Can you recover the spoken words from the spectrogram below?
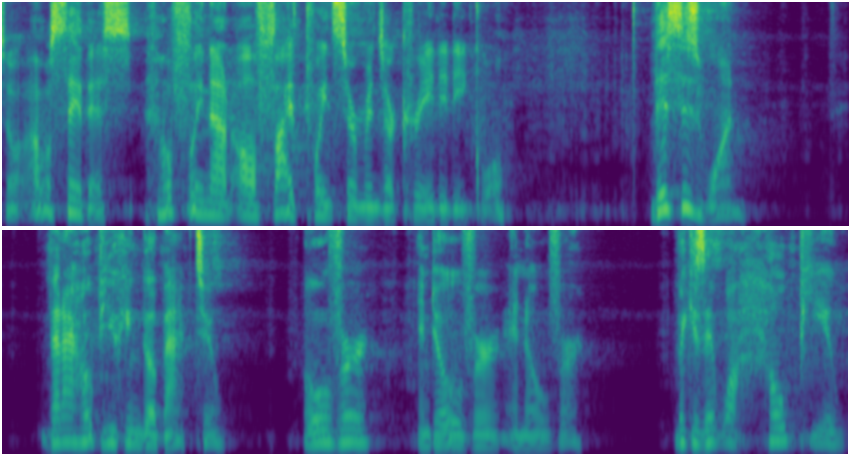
So I will say this hopefully, not all five point sermons are created equal. This is one that I hope you can go back to over and over and over because it will help you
